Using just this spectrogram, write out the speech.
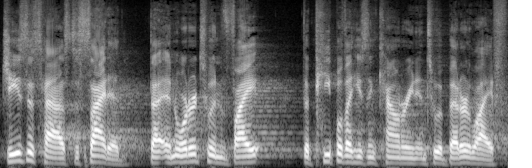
Jesus has decided that in order to invite the people that he's encountering into a better life,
